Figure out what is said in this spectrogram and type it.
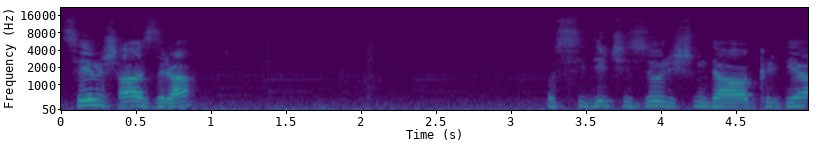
Sevmiş Azra. O sidiçi zor işim daha akırdı. diye.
